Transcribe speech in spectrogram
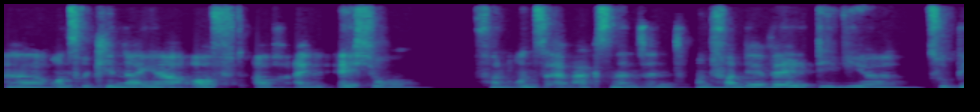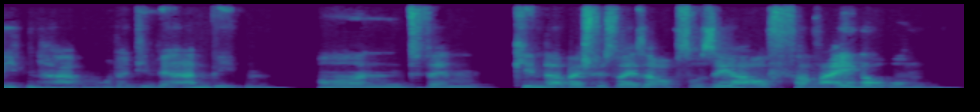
äh, unsere Kinder ja oft auch ein Echo von uns Erwachsenen sind und von der Welt, die wir zu bieten haben oder die wir anbieten. Und wenn Kinder beispielsweise auch so sehr auf Verweigerung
